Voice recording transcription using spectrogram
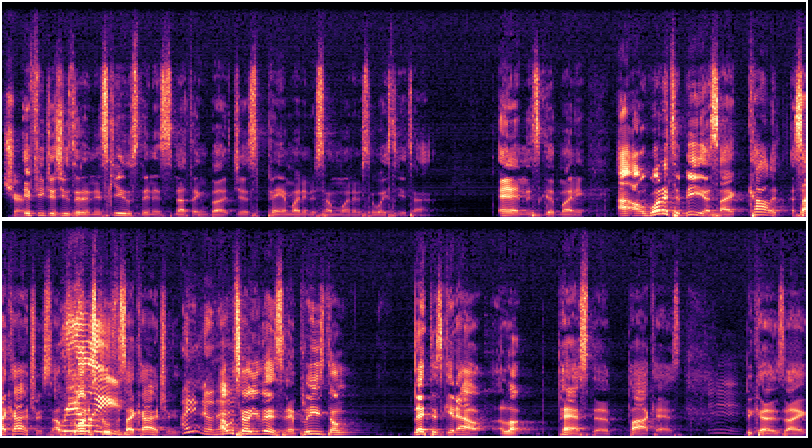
Sure. If you just use it as an excuse, then it's nothing but just paying money to someone and it's a waste of your time. And it's good money. I, I wanted to be a, psycholo- a psychiatrist. I was going to school Really? for psychiatry. I didn't know that. I that. would tell you this, and please don't let this get out a lot past the podcast mm. because like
